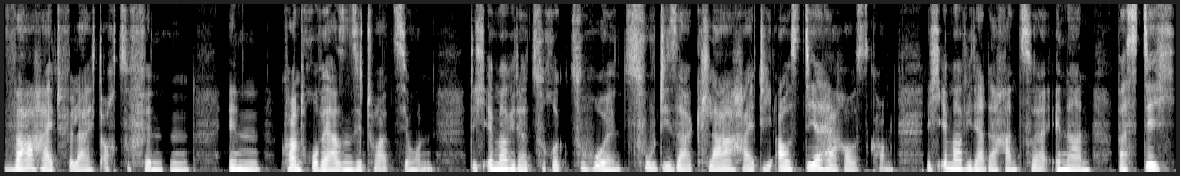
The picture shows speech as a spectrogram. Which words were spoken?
Wahrheit vielleicht auch zu finden in kontroversen Situationen, dich immer wieder zurückzuholen zu dieser Klarheit, die aus dir herauskommt, dich immer wieder daran zu erinnern, was dich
